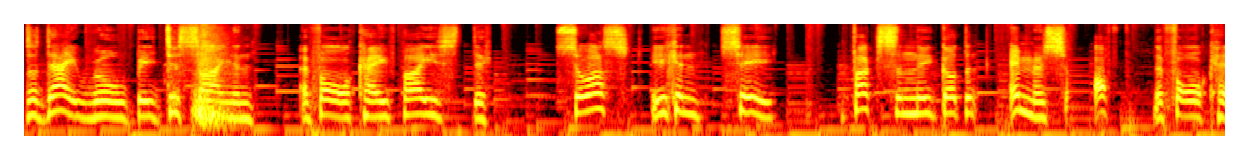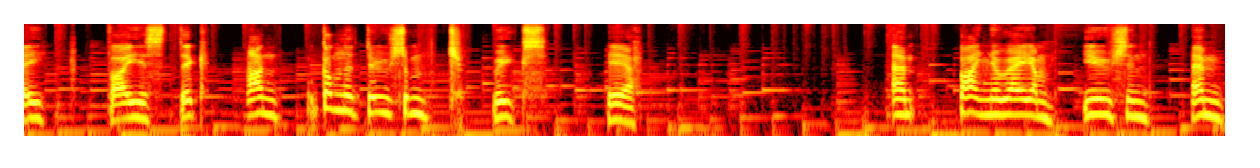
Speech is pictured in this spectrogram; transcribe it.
today we'll be designing a 4K Fire Stick. So as you can see, I've actually got an image of the 4K Fire Stick and we're gonna do some tweaks here. Um, by the way, I'm using um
